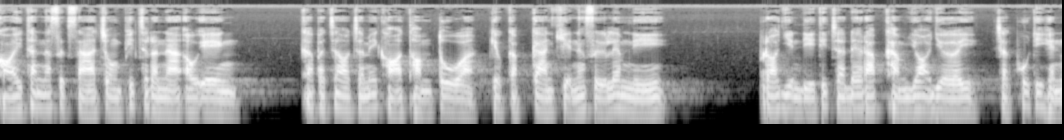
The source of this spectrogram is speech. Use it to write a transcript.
ขอให้ท่านนักศึกษาจงพิจารณาเอาเอง ข้าพเจ้าจะไม่ขอถ่อมตัวเกี่ยวกับการเขียนหนังสือเล่มนี้ เพราะยินดีที่จะได้รับคำย่อเย้ยจากผู้ที่เห็น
